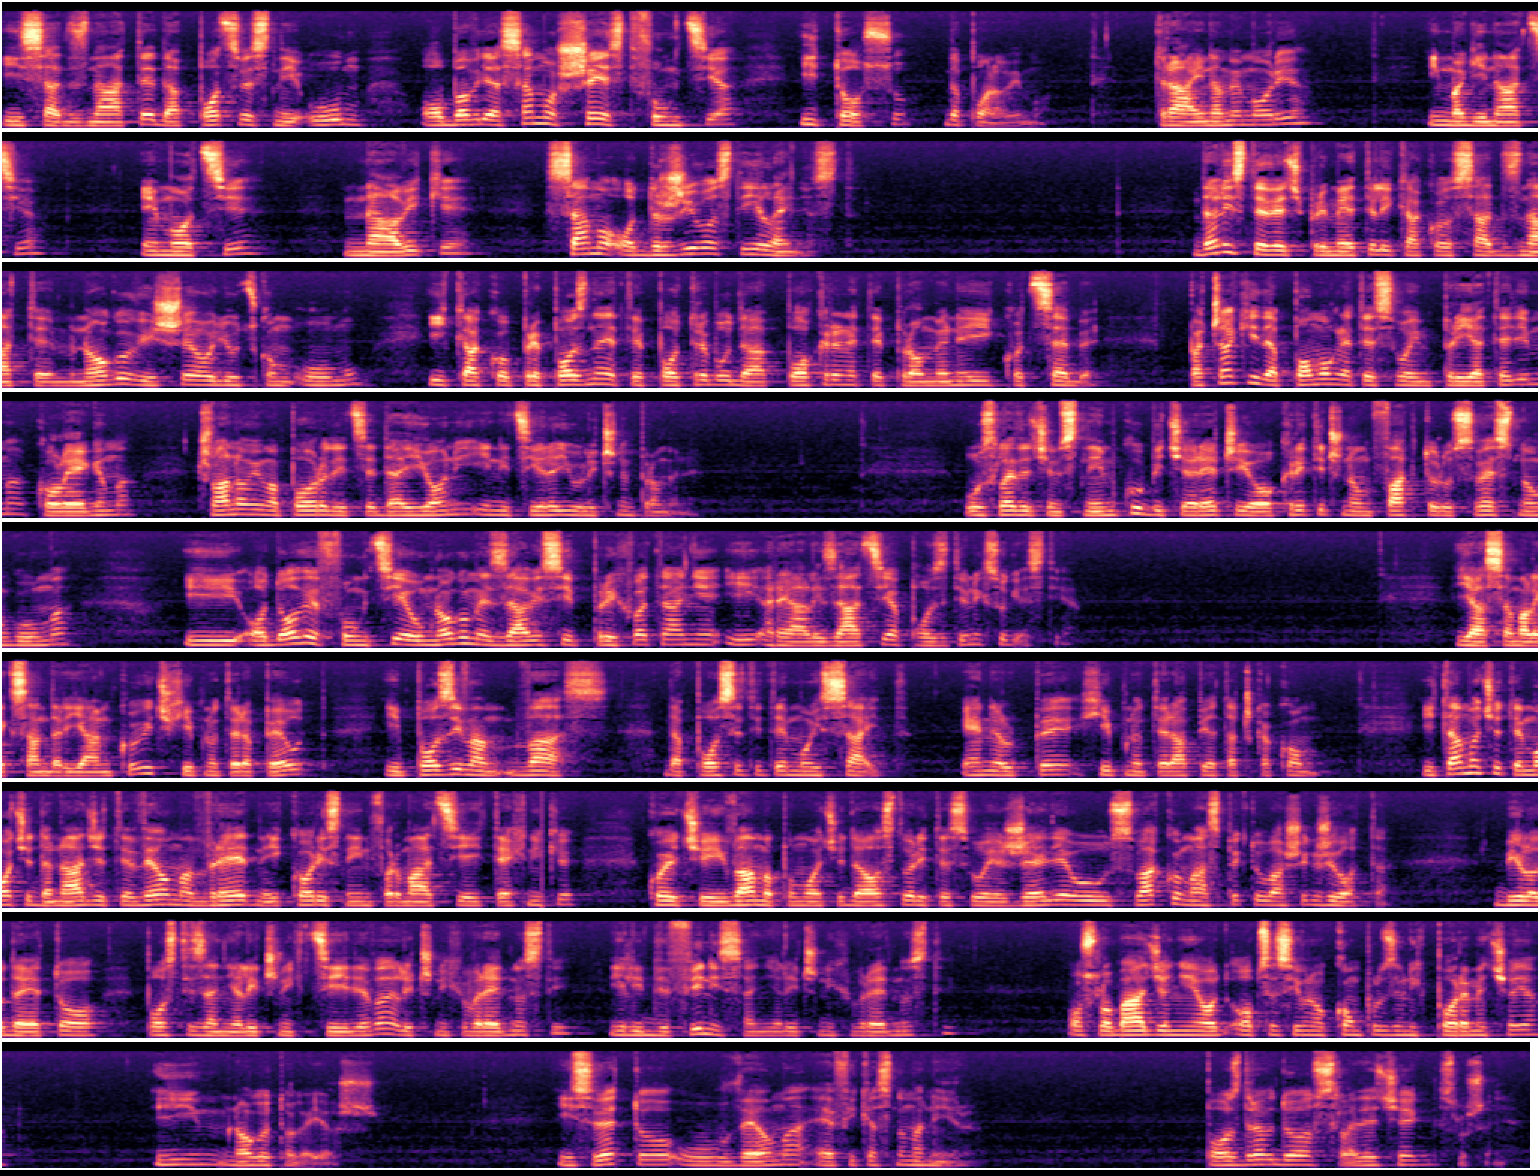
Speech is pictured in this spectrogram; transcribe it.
I sad znate da podsvesni um obavlja samo šest funkcija i to su, da ponovimo, trajna memorija, imaginacija, emocije, navike, samoodrživost i lenjost. Da li ste već primetili kako sad znate mnogo više o ljudskom umu i kako prepoznajete potrebu da pokrenete promene i kod sebe, pa čak i da pomognete svojim prijateljima, kolegama, članovima porodice da i oni iniciraju lične promene? U sledećem snimku biće reči o kritičnom faktoru svesnog uma i od ove funkcije u mnogome zavisi prihvatanje i realizacija pozitivnih sugestija. Ja sam Aleksandar Janković, hipnoterapeut i pozivam vas da posetite moj sajt nlphipnoterapija.com i tamo ćete moći da nađete veoma vredne i korisne informacije i tehnike koje će i vama pomoći da ostvarite svoje želje u svakom aspektu vašeg života. Bilo da je to postizanje ličnih ciljeva, ličnih vrednosti ili definisanje ličnih vrednosti, oslobađanje od obsesivno-kompulzivnih poremećaja i mnogo toga još. I sve to u veoma efikasnom maniru. Pozdrav do sledećeg slušanja.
